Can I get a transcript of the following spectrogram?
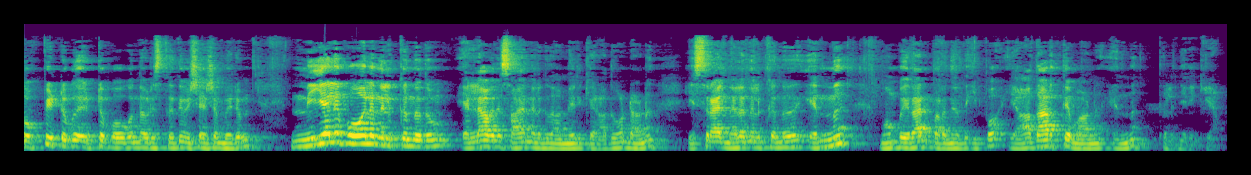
തൊപ്പിട്ട് ഇട്ട് പോകുന്ന ഒരു സ്ഥിതി വിശേഷം വരും. നിയൽ പോലെ നിൽക്കുന്നതും എല്ലാവരും സഹായം നൽകുന്ന അമേരിക്കയാണ്. അതുകൊണ്ടാണ് ഇസ്രായേൽ നിലനിൽക്കുന്നത് എന്ന് മുമ്പ് ഇറാൻ പറഞ്ഞത്. ഇപ്പോൾ യാഥാർത്ഥ്യമാണ് എന്ന് തെളിഞ്ഞിരിക്കുകയാണ്.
